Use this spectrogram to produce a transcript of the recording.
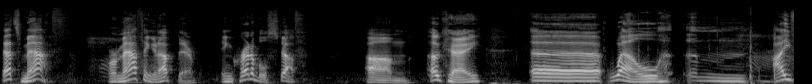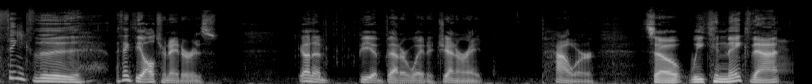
That's math. We're mathing it up there. Incredible stuff. Um, okay. Uh, well, um, I think the I think the alternator is gonna be a better way to generate power. So we can make that.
